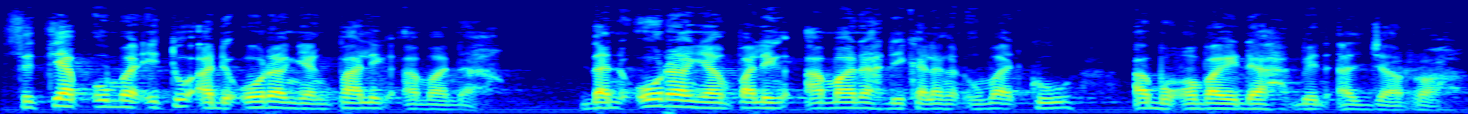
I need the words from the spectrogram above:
Setiap umat itu ada orang yang paling amanah dan orang yang paling amanah di kalangan umatku Abu Ubaidah bin Al-Jarrah.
